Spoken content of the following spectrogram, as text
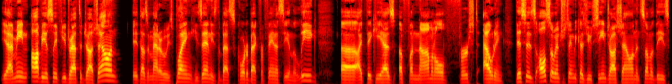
Yeah, I mean, obviously, if you drafted Josh Allen, it doesn't matter who he's playing. He's in. He's the best quarterback for fantasy in the league. Uh, I think he has a phenomenal first outing. This is also interesting because you've seen Josh Allen in some of these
